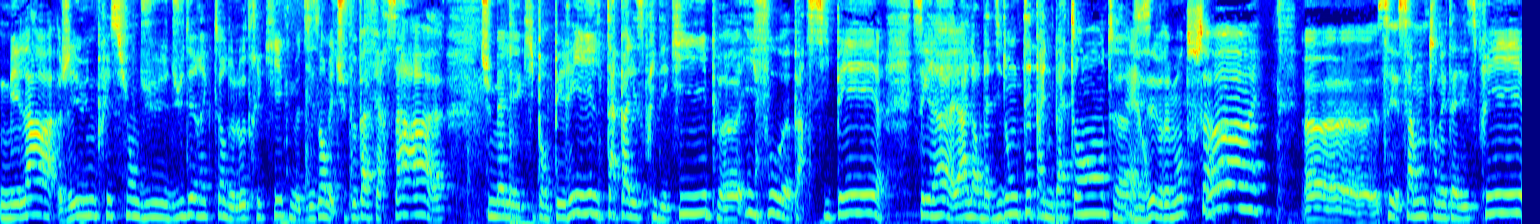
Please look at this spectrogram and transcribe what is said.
Mais là, j'ai eu une pression du, du directeur de l'autre équipe me disant Mais tu peux pas faire ça, euh, tu mets l'équipe en péril, t'as pas l'esprit d'équipe, euh, il faut euh, participer. C'est alors, bah dis donc, t'es pas une battante. Il disait vraiment tout ça. Ouais, ouais. Ça monte ton état d'esprit,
